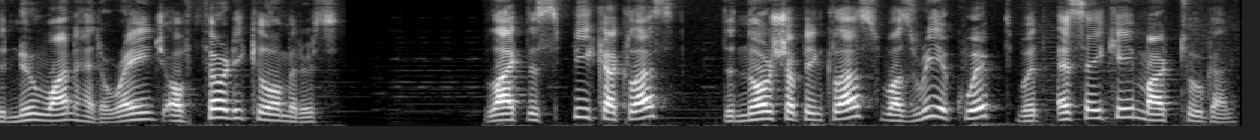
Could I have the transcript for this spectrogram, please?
The new one had a range of 30 kilometers. Like the Spica class, the Norrköping class was re-equipped with SAK Mark II gun.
